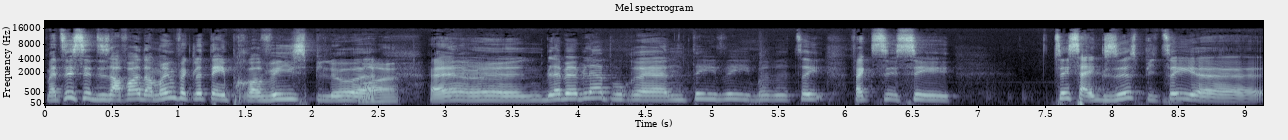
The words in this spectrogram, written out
Mais tu sais, c'est des affaires de même. Fait que là, t'improvises. Puis là, euh, Ouais. pour une TV. Fait que c'est. Sais, ça existe. Puis tu sais. euh,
